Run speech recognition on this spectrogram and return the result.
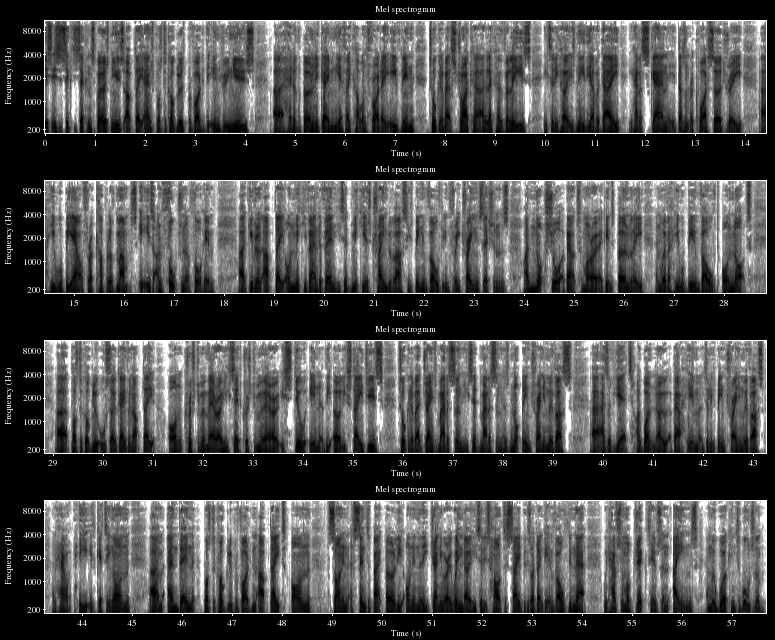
This is a 60 second Spurs news update. Ange Postecoglou has provided the injury news uh, ahead of the Burnley game in the FA Cup on Friday evening. Talking about striker Alejo Veliz, he said he hurt his knee the other day. He had a scan. It doesn't require surgery. Uh, he will be out for a couple of months. It is unfortunate for him. Uh, given an update on Micky van de Ven, he said Micky has trained with us. He's been involved in three training sessions. I'm not sure about tomorrow against Burnley and whether he will be involved or not. Uh, Postecoglou also gave an update on Cristian Romero. He said Cristian Romero is still in the early stages. Talking about James Maddison, he said Maddison has not been training with us uh, as of yet. I won't know about him until he's been training with us and how he is getting on. Um, and then Postecoglou provided an update on signing a centre back early on in the January window. He said it's hard to say because I don't get involved in that. We have some objectives and aims and we're working towards them.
